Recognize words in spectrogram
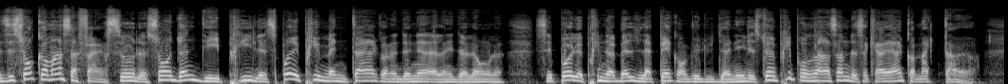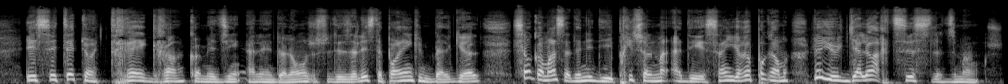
si on commence à faire ça, là, si on donne des prix, c'est pas un prix humanitaire qu'on a donné à Alain Delon. Là. C'est pas le prix Nobel de la paix qu'on veut lui donner. C'est un prix pour l'ensemble de sa carrière comme acteur. Et c'était un très grand comédien, Alain Delon. Je suis désolé, c'était pas rien qu'une belle gueule. Si on commence à donner des prix seulement à des saints, il y aura pas grand Là, il y a eu le gala artiste le dimanche.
